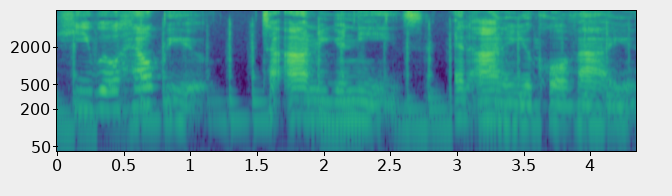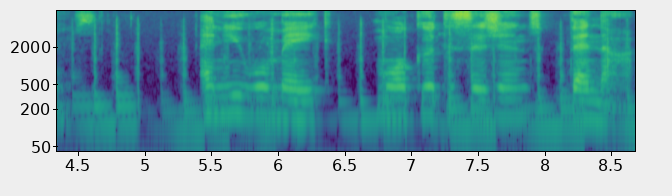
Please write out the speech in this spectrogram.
He will help you to honor your needs and honor your core values. And you will make more good decisions than not.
